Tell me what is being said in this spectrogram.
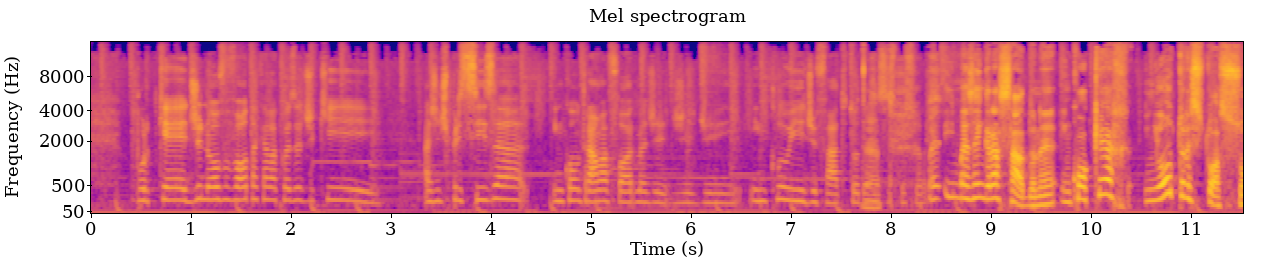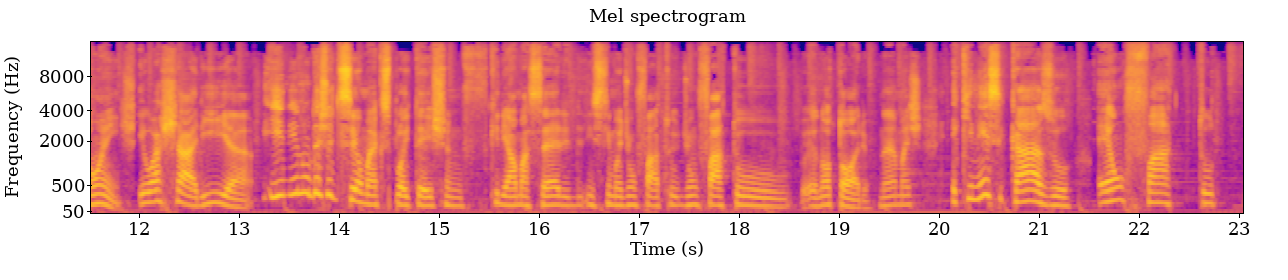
porque de novo volta aquela coisa de que a gente precisa encontrar uma forma de, de, de incluir de fato todas É. essas pessoas. Mas, mas é engraçado, né? Em qualquer. Em outras situações, eu acharia. E, e não deixa de ser uma exploitation criar uma série em cima de um fato de um fato eh, notório, né? Mas é que nesse caso é um fato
